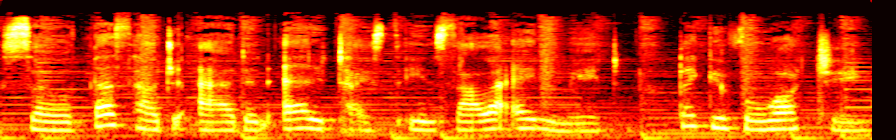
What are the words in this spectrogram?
So that's how to add and edit text in Saola Animate. Thank you for watching.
